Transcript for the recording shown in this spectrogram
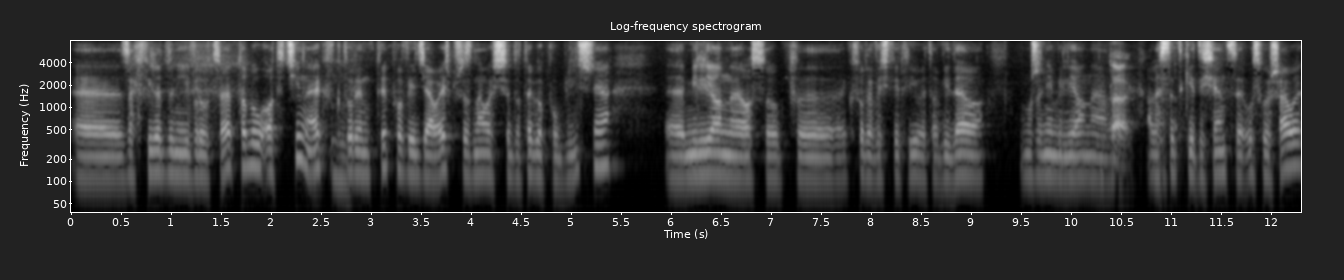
E, za chwilę do niej wrócę. To był odcinek, w którym ty powiedziałeś, przyznałeś się do tego publicznie. E, miliony osób, e, które wyświetliły to wideo, może nie miliony, ale, Tak. ale setki tysięcy usłyszały,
